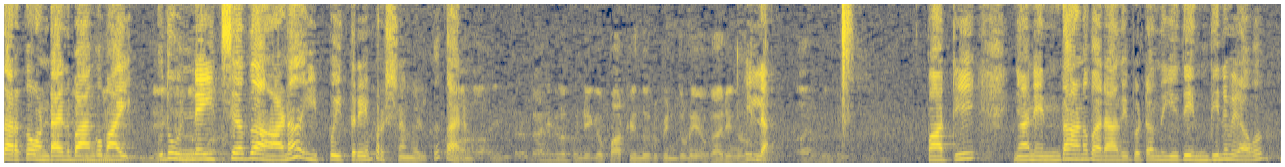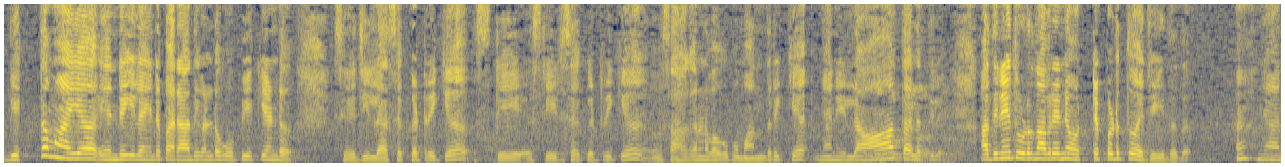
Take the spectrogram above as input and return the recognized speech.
തർക്കം ഉണ്ടായിരുന്നു. ബാങ്കുമായി. ഇത് ഉന്നയിച്ചതാണ് ഇപ്പോൾ ഇത്രയും പ്രശ്നങ്ങൾക്ക് കാരണം. ഇല്ല. പാർട്ടി ഞാൻ എന്താണ് പരാതിപ്പെട്ടതെന്ന് ഇത് എന്തിനു വ്യക്തമായ എന്റെ കയ്യിൽ അതിന്റെ പരാതികളുടെ കോപ്പിയൊക്കെ ഉണ്ട്. ജില്ലാ സെക്രട്ടറിക്ക് സ്റ്റേ സ്റ്റേറ്റ് സെക്രട്ടറിക്ക് സഹകരണ വകുപ്പ് മന്ത്രിക്ക് ഞാൻ എല്ലാ തലത്തിലും അതിനെ തുടർന്ന് അവരെന്നെ ഒറ്റപ്പെടുത്തുകയാണ് ചെയ്തത്. ഞാൻ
